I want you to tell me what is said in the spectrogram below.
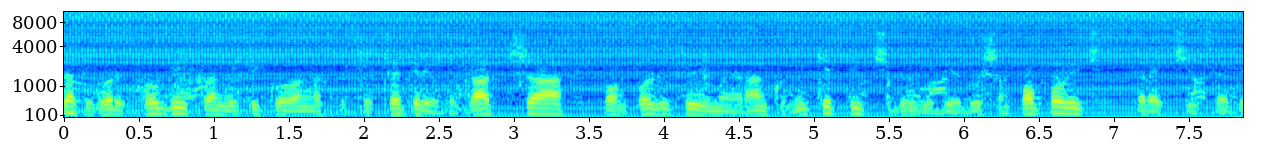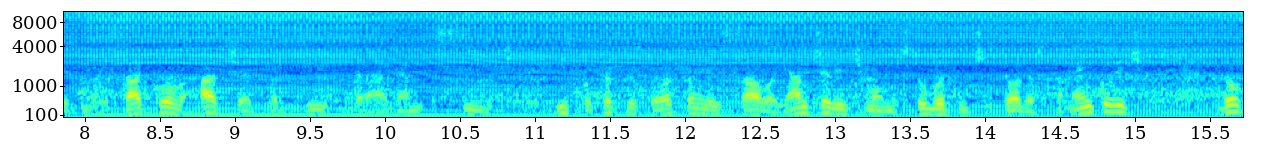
kategoriju hobi kvalifikovana su se četiri vozača, pom poziciju imao je Ranko Niketić, drugi je bio Dušan Popović, treći Svetismir Isakov, a četvrti Dragan Simić. Ispod crte su ostali Savo Jančević, Momo Subotić i Todor Stamenković, dok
